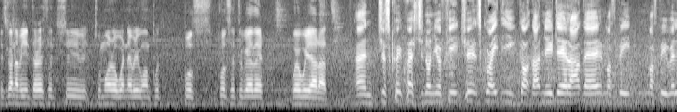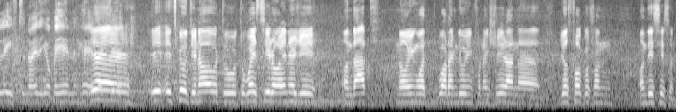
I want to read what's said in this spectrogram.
it's going to be interesting to see tomorrow when everyone put, pulls, pulls it together where we are at. And just quick question on your future. It's great that you got that new deal out there. It must be must be relief to know that you'll be in here yeah, next year. it's good, you know, to, to waste zero energy on that, knowing what, what I'm doing for next year and uh, just focus on, on this season.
